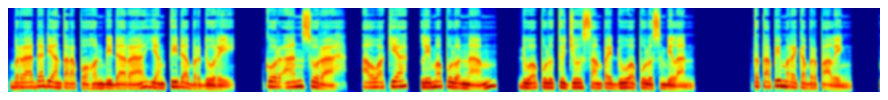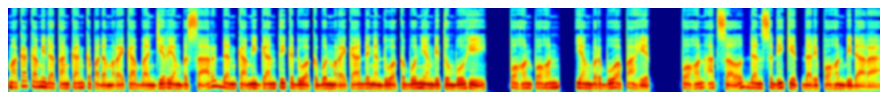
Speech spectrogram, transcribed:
Berada di antara pohon bidara yang tidak berduri. Quran Surah Al-Waqiah 56, 27-29. Tetapi mereka berpaling. Maka kami datangkan kepada mereka banjir yang besar dan kami ganti kedua kebun mereka dengan dua kebun yang ditumbuhi, pohon-pohon, yang berbuah pahit, pohon atsel dan sedikit dari pohon bidara.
